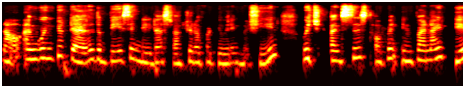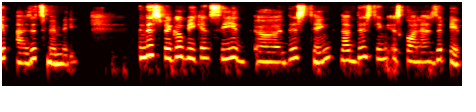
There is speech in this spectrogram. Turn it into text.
Now I'm going to tell the basic data structure of a Turing machine, which consists of an infinite tape as its memory. In this figure, we can see uh, this thing. Now this thing is called as the tape.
